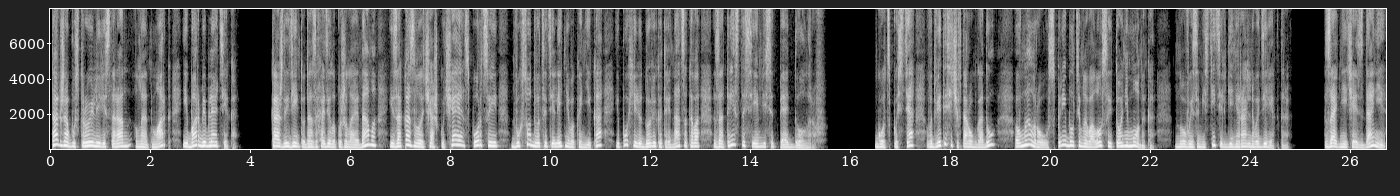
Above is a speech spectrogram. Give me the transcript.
также обустроили ресторан «Лэндмарк» и бар-библиотека. Каждый день туда заходила пожилая дама и заказывала чашку чая с порцией 220-летнего коньяка эпохи Людовика XIII за 375 долларов. Год спустя, в 2002 году, в Мелроуз прибыл темноволосый Тони Монако, новый заместитель генерального директора. Задняя часть здания,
